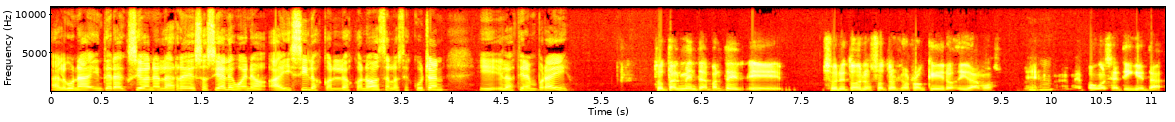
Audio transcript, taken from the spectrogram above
alguna interacción en las redes sociales, bueno, ahí sí los, los conocen, los escuchan y, los tienen por ahí. Totalmente, aparte, eh, sobre todo nosotros los rockeros, digamos, me pongo esa etiqueta,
